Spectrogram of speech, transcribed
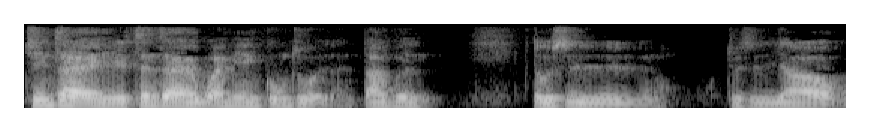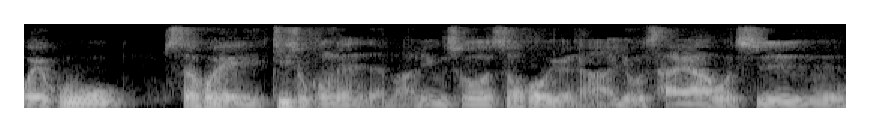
现在正在外面工作的人，大部分都是。就是要维护社会基础功能的人嘛，例如说送货员啊、邮差啊，或是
